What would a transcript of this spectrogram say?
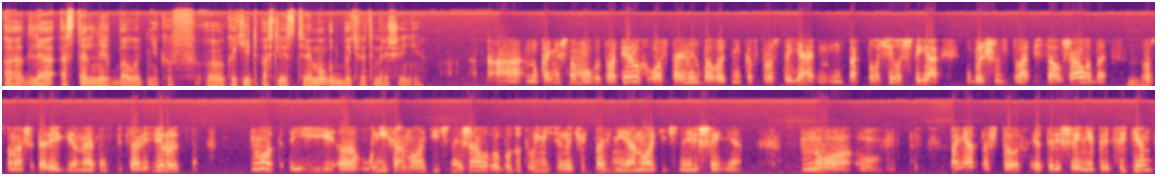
А для остальных болотников э, какие-то последствия могут быть в этом решении? А, ну, конечно, могут. Во-первых, у остальных болотников просто я... Так получилось, что я у большинства писал жалобы. Mm. Просто наши коллеги на этом специализируются. Вот, и э, у них аналогичные жалобы будут вынесены чуть позднее, аналогичные решения. Но понятно, что это решение прецедент,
